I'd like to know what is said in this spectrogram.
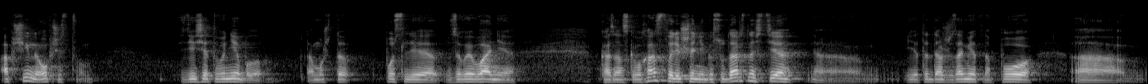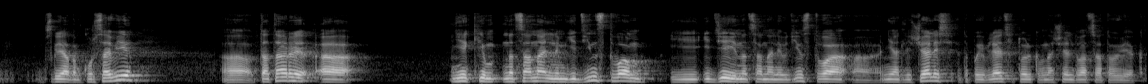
общиной, обществом. Здесь этого не было, потому что после завоевания Казанского ханства, лишения государственности, э, и это даже заметно по взглядам Курсави, татары э, неким национальным единством и идеей национального единства э, не отличались. Это появляется только в начале 20 века.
